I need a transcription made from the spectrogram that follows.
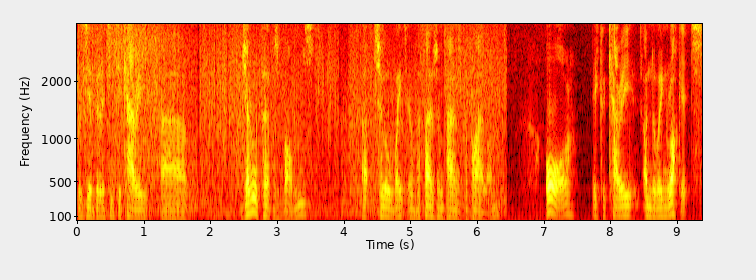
was the ability to carry uh, general purpose bombs up to a weight of a thousand pounds per pylon, or it could carry underwing rockets,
